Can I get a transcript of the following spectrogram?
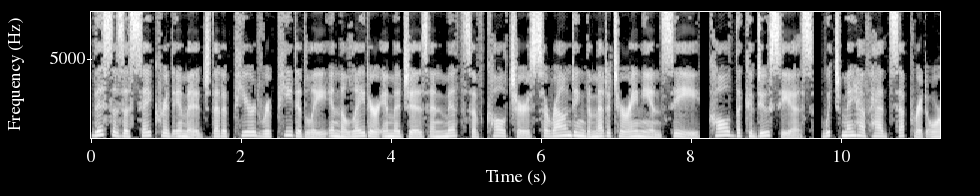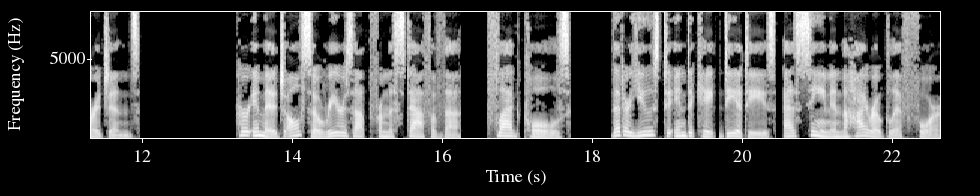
This is a sacred image that appeared repeatedly in the later images and myths of cultures surrounding the Mediterranean Sea, called the caduceus, which may have had separate origins. Her image also rears up from the staff of the flagpoles that are used to indicate deities, as seen in the hieroglyph for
